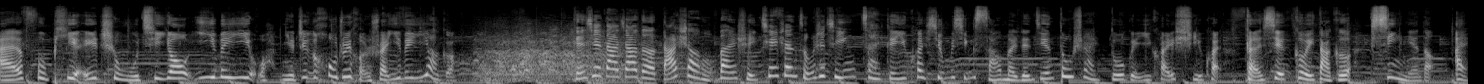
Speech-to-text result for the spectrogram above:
F P H 五七幺一 V 一哇，你这个后缀很帅，一 V 一啊哥！感谢大家的打赏，万水千山总是情，再给一块行不行？洒满人间都帅，多给一块是一块。感谢各位大哥新一年的爱。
